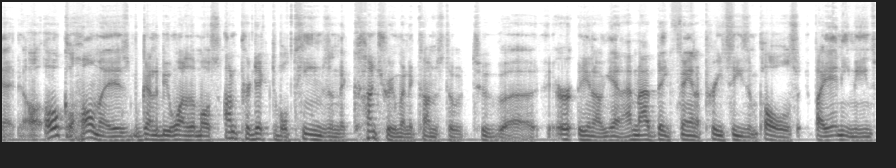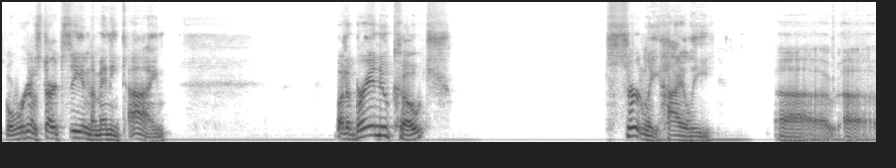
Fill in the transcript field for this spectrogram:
Oklahoma is going to be one of the most unpredictable teams in the country when it comes to to uh, er, you know again I'm not a big fan of preseason polls by any means, but we're going to start seeing them anytime. But a brand new coach, certainly highly uh, uh,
